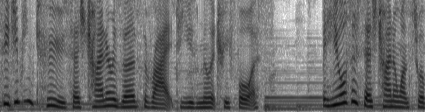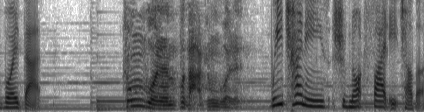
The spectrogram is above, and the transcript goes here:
Xi Jinping too says China reserves the right to use military force. But he also says China wants to avoid that. We Chinese should not fight each other,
